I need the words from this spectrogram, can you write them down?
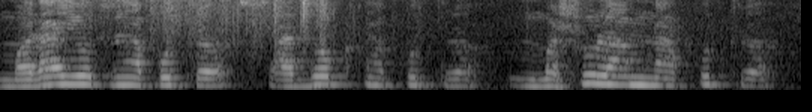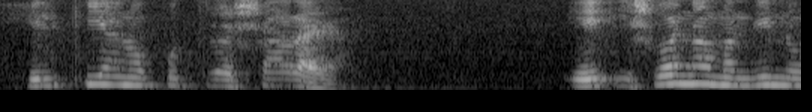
મરાયોતના પુત્ર, સાદોકના પુત્ર, મશુલામના પુત્ર, હિલકિયાનો પુત્ર શારાયા એ ઈશ્વરના મંદિરનો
